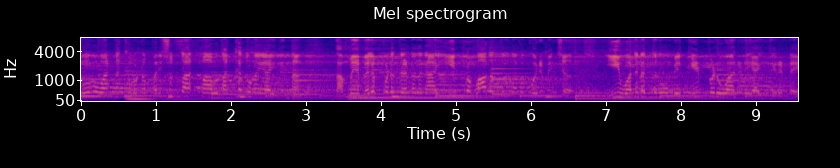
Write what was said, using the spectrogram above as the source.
പോകുവാൻ തക്കവണ്ണം പരിശുദ്ധാത്മാവ് തക്ക തുണയായി നിന്ന് നമ്മെ ബലപ്പെടുത്തേണ്ടതിനായി ഈ പ്രഭാതത്തിൽ നമുക്ക് ഒരുമിച്ച് ഈ വചനത്തിനു മുമ്പിൽ കീഴ്പ്പെടുവാനിടയായി തീരട്ടെ.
